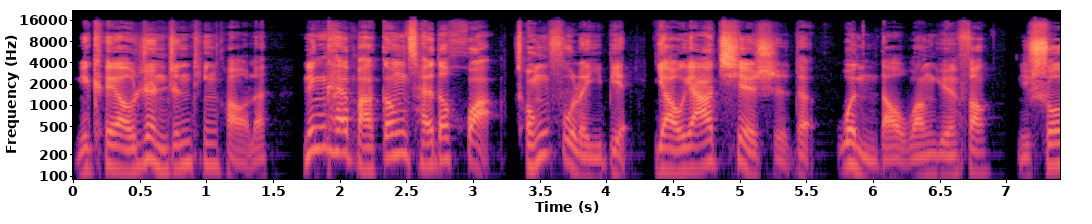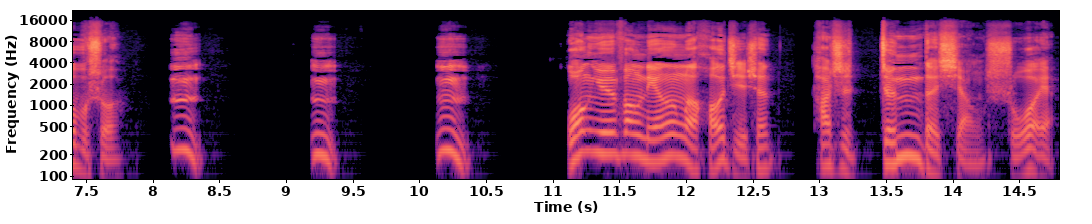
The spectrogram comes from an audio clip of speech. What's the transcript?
你可要认真听好了。林凯把刚才的话重复了一遍，咬牙切齿地问道：“王元芳，你说不说？”“嗯，嗯，嗯。”王元芳连嗯了好几声，他是真的想说呀。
